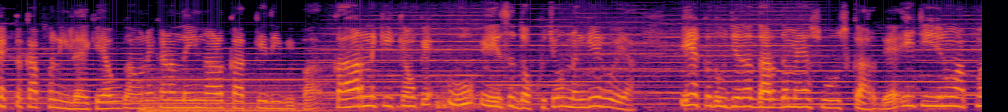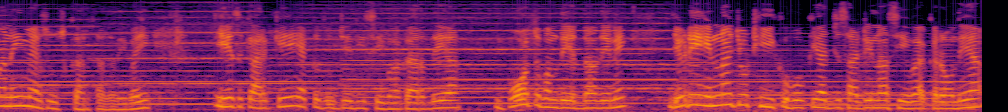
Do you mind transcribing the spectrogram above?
ਇੱਕ ਕੱਪ ਨਹੀਂ ਲੈ ਕੇ ਆਊਗਾ। ਉਹਨੇ ਕਹਿਣਾ, ਨਹੀਂ, ਨਾਲ ਕਾਕੇ ਦੀ ਵੀ ਪਾ। ਕਾਰਨ ਕੀ? ਕਿਉਂਕਿ ਉਹ ਇਸ ਦੁੱਖ ਚੋਂ ਨੰਗੇ ਹੋਏ ਆ ਇਹ ਇੱਕ ਦੂਜੇ ਦਾ ਦਰਦ ਮਹਿਸੂਸ ਕਰਦੇ ਆ। ਇਹ ਚੀਜ਼ ਨੂੰ ਆਪਾਂ ਨਹੀਂ ਮਹਿਸੂਸ ਕਰ ਸਕਦੇ ਬਾਈ। ਇਸ ਕਰਕੇ ਇੱਕ ਦੂਜੇ ਦੀ ਸੇਵਾ ਕਰਦੇ ਆ। ਬਹੁਤ ਬੰਦੇ ਇਦਾਂ ਦੇ ਨੇ, ਜਿਹੜੇ ਇਹਨਾਂ ਚੋਂ ਠੀਕ ਹੋ ਕੇ ਅੱਜ ਸਾਡੇ ਨਾਲ ਸੇਵਾ ਕਰਾਉਂਦੇ ਆ।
